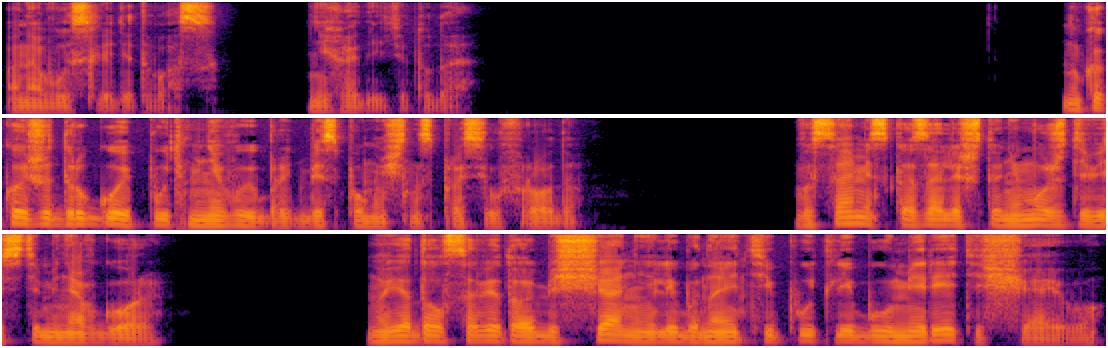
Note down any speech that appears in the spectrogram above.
Она выследит вас. Не ходите туда. «Ну какой же другой путь мне выбрать?» — беспомощно спросил Фродо. Вы сами сказали, что не можете вести меня в горы. Но я дал совету обещание либо найти путь, либо умереть, ища его.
